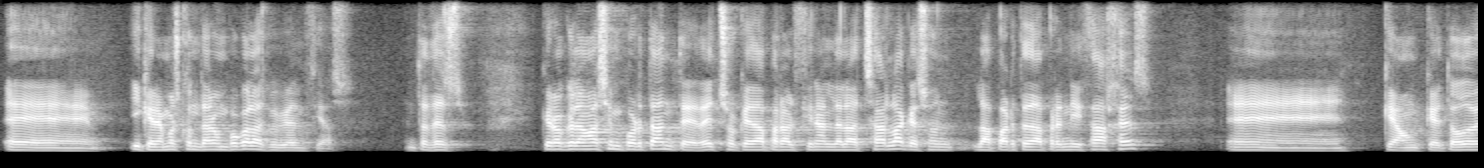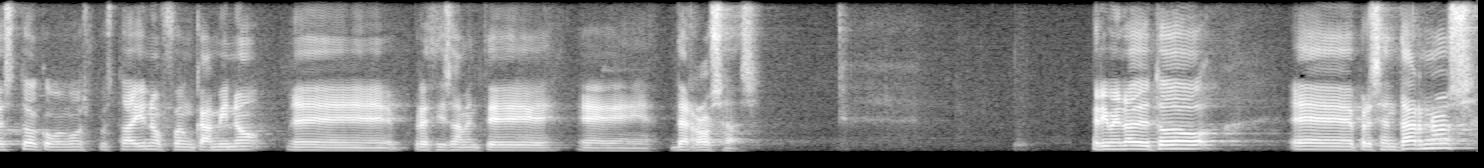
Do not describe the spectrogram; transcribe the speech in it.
Eh, y queremos contar un poco las vivencias. Entonces, creo que lo más importante, de hecho, queda para el final de la charla, que son la parte de aprendizajes, eh, que aunque todo esto, como hemos puesto ahí, no fue un camino precisamente de rosas. Primero de todo, presentarnos.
